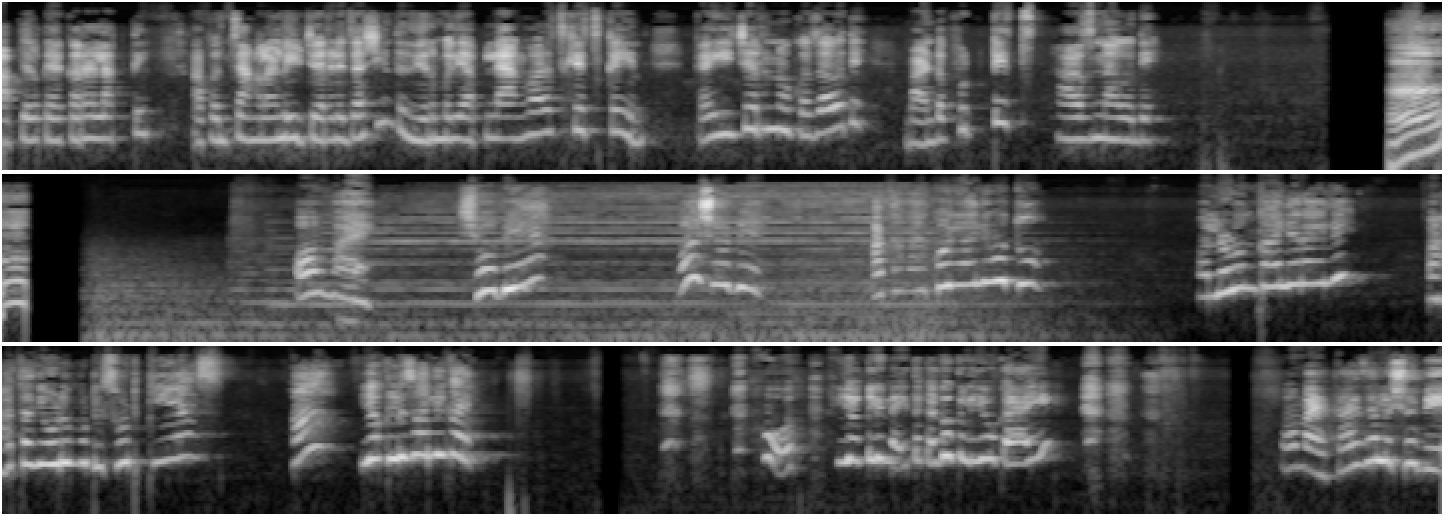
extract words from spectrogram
आपल्याला काय करायला लागते? आपण चांगल्याने विचारायला जाशील तर निर्मली आपल्या अंगावरच खेच काही काही विचारू नको जाऊ दे. भांड फुटतेच आज ना उदे ओ माय शोभे? ओ शोभे. आता माय कोणी आली होतो लढून काय राहिली? हातात एवढी मोठी सुटकी आहेस? हा? एकली झाली काय? हो एकली नाही तर काय दोकली येऊ काय? ओ माय काय झालं शोभे?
